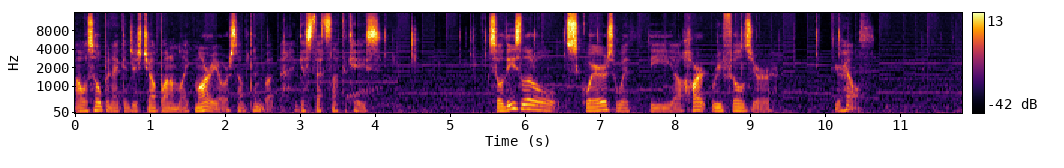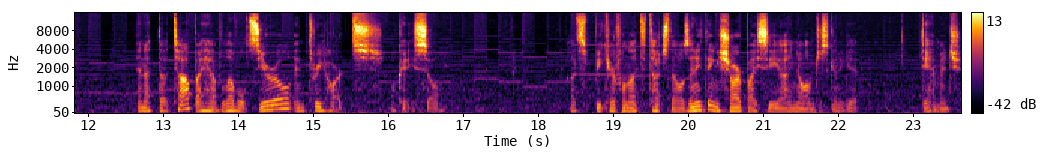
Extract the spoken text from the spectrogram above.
I was hoping I could just jump on him like Mario or something, but I guess that's not the case. So these little squares with the uh, heart refills your your health. And at the top I have level 0 and 3 hearts. Okay, so let's be careful not to touch those. Anything sharp I see, I know I'm just gonna get damage.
